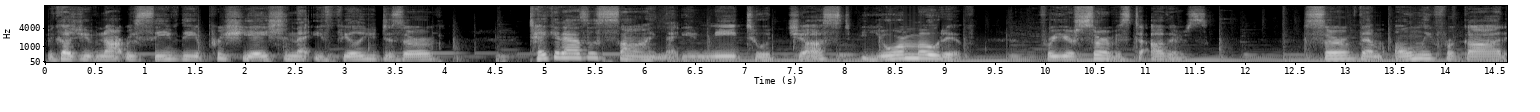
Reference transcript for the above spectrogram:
because you've not received the appreciation that you feel you deserve, take it as a sign that you need to adjust your motive for your service to others. Serve them only for God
